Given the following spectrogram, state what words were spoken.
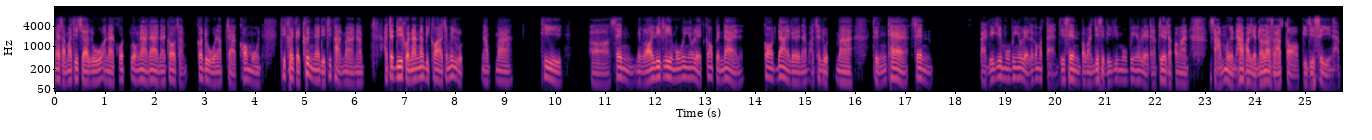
ไม่สามารถที่จะรู้อนาคตล่วงหน้าได้นะก็สามก็ดูนะครับจากข้อมูลที่เคยเกิดขึ้นในอดีตที่ผ่านมานะครับ อาจจะดีกว่านั้นนะบิตคอยอาจจะไม่หลุดนะครับมาที่เอ่อเส้น 100 weekly moving average ก็เป็นได้นะ ก็ได้เลยนะครับ อาจจะหลุดมาถึงแค่เส้น8 weekly moving average แล้วก็มาแตะที่เส้นประมาณ 20 weekly moving average นะครับที่ระดับประมาณ 35,000 เหรียญดอลลาร์สหรัฐต่อ BTC นะครับ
